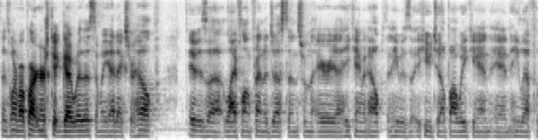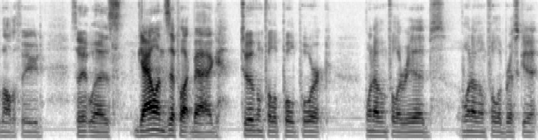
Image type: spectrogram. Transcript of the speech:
Since one of our partners couldn't go with us and we had extra help, it was a lifelong friend of Justin's from the area. He came and helped, and he was a huge help all weekend. And he left with all the food. So it was gallon Ziploc bag, two of them full of pulled pork, one of them full of ribs, one of them full of brisket,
